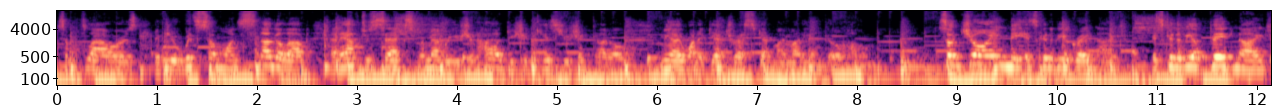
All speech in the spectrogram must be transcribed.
some flowers. If you're with someone, snuggle up. And after sex, remember you should hug, you should you should cuddle. Me, I want to get dressed, get my money, and go home. So join me. It's going to be a great night. It's going to be a big night,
